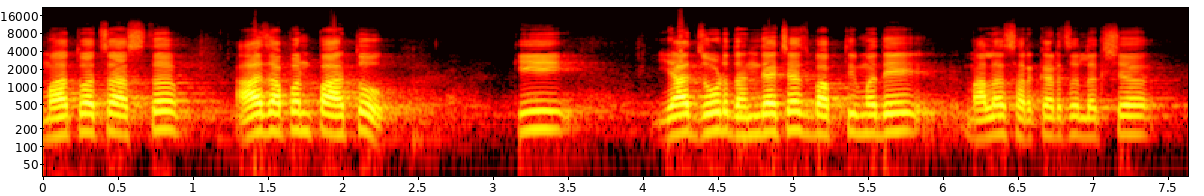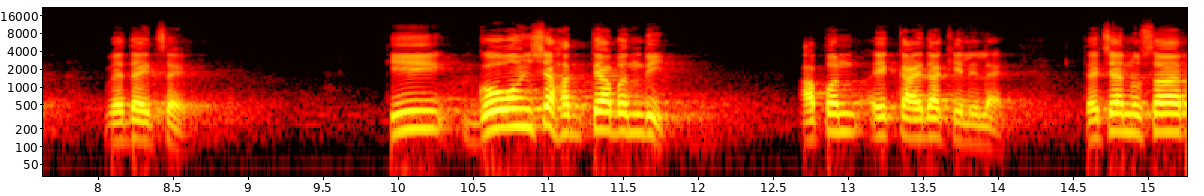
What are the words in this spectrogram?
महत्त्वाचं असतं. आज आपण पाहतो की या जोडधंद्याच्याच बाबतीमध्ये मला सरकारचं लक्ष वेधायचं आहे की गोवंश हत्याबंदी आपण एक कायदा केलेला आहे. त्याच्यानुसार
